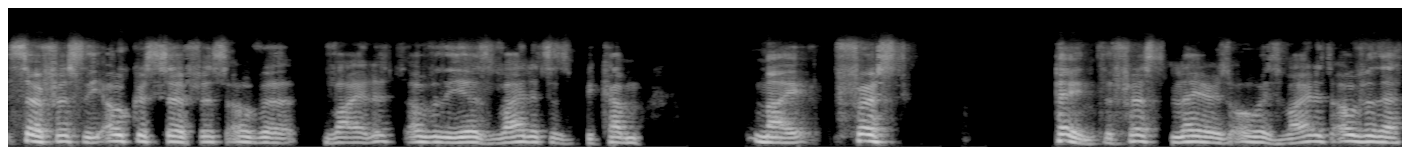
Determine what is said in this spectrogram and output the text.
surface, the ochre surface over violet. Over the years, violet has become my first paint. The first layer is always violet over that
